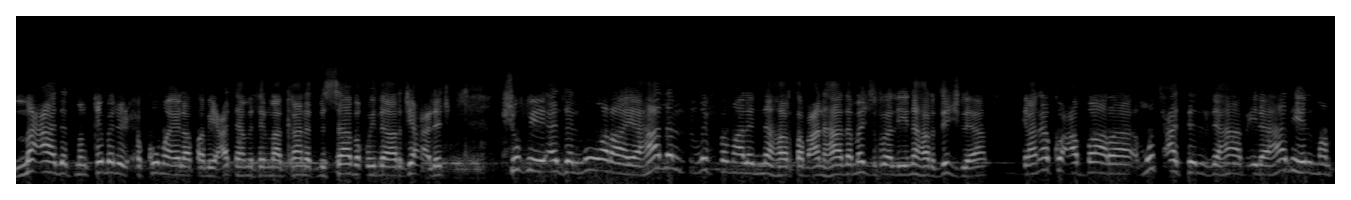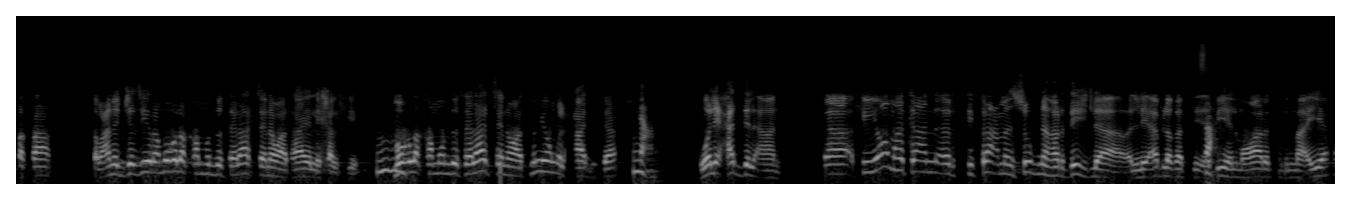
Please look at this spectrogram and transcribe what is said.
ما عادت من قبل الحكومة إلى طبيعتها مثل ما كانت بالسابق. وإذا أرجع لك شوفي أزل مو ورايا. هذا الضفه مال النهر طبعا هذا مجرى لنهر دجلة. كان أكو عبارة متعة الذهاب إلى هذه المنطقة. طبعا الجزيرة مغلقة منذ ثلاث سنوات هاي اللي خلفي. مهم. مغلقة منذ ثلاث سنوات من يوم الحادثة نعم. ولحد الآن. ففي يومها كان ارتفاع منسوب نهر دجلة اللي أبلغت صح. به الموارد المائية.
